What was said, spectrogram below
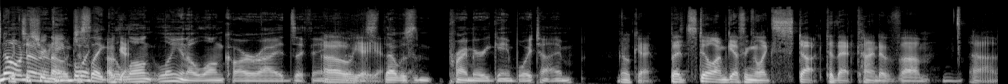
No, With no, no, no. Just like Okay. long, you know, long car rides. I think. Oh, That yeah, was- yeah, That was the primary Game Boy time. Okay, but still, I'm guessing like stuck to that kind of um, uh,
